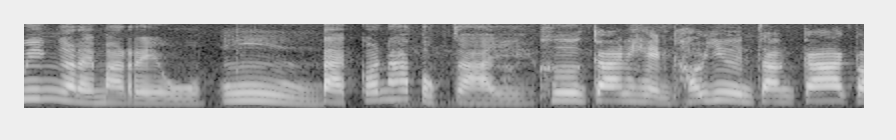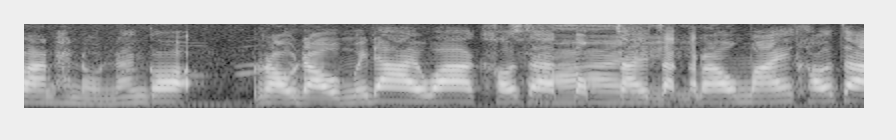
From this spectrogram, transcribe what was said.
วิ่งอะไรมาเร็ว อืมแต่ก็น่าตกใจ คือการเห็นเขายืนจังก้ากลางถนนนั่นก็เราเดาไม่ได้ว่าเขาจะใช่ตกใจจากเราไหมเขาจะ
